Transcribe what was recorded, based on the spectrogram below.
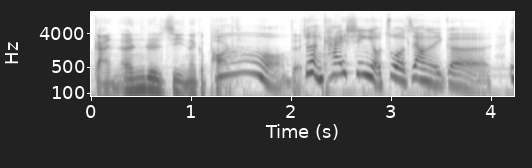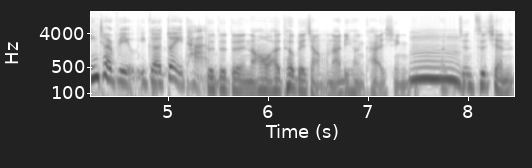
感恩日记那个 part。哦，对，就很开心。有做这样的一个 interview，一个对谈，对对对，然后还特别讲哪里很开心。嗯，就之前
